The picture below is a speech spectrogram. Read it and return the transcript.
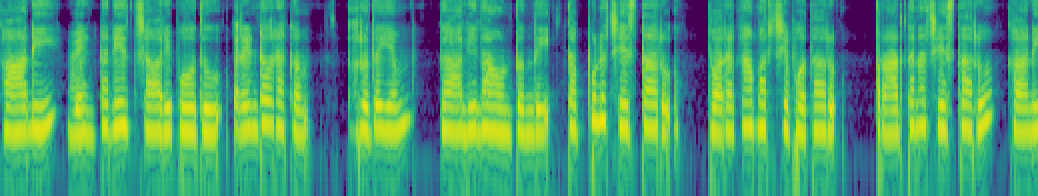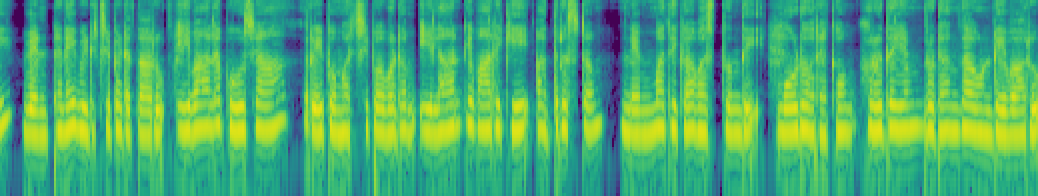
కానీ వెంటనే జారిపోదు. రెండో రకం హృదయం గాలిలా ఉంటుంది. తప్పులు చేస్తారు. త్వరగా మర్చిపోతారు. ప్రార్థన చేస్తారు కానీ వెంటనే విడిచిపెడతారు. ఇవాళ పూజ రేపు మర్చిపోవడం ఇలాంటి వారికి అదృష్టం నెమ్మదిగా వస్తుంది. మూడో రకం హృదయం దృఢంగా ఉండేవారు.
